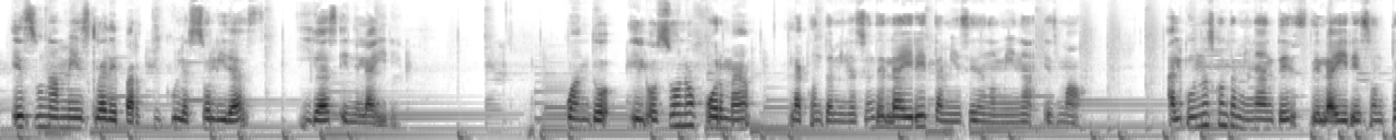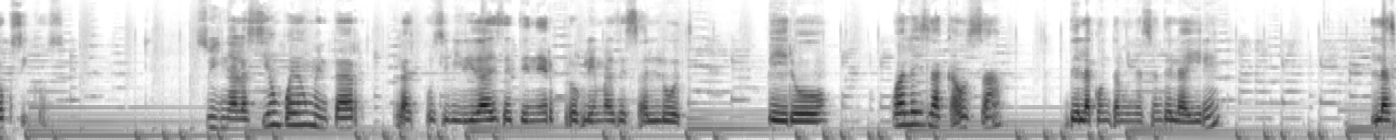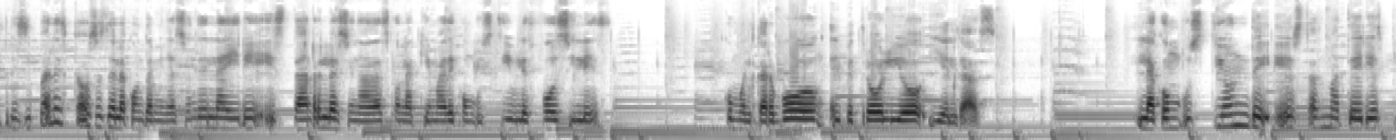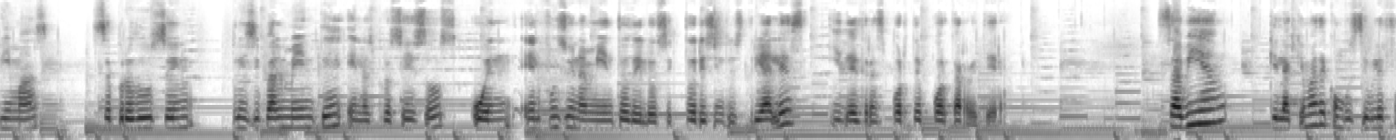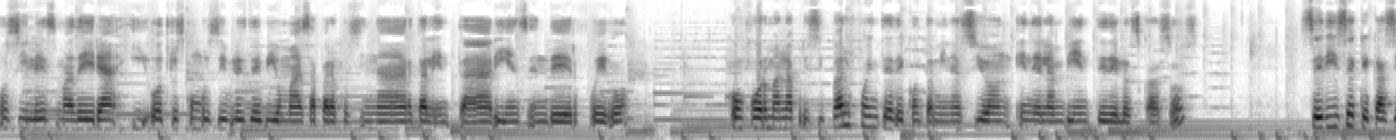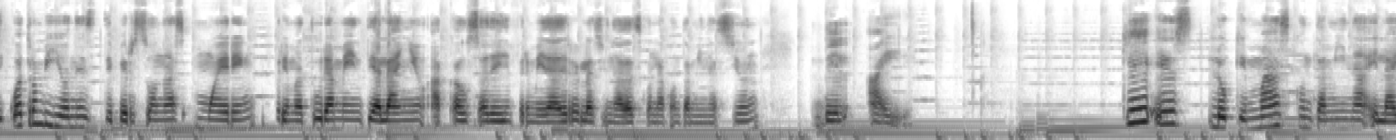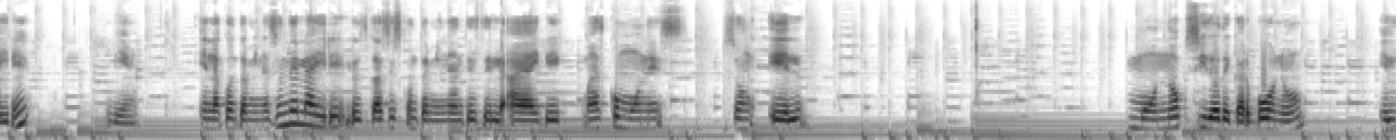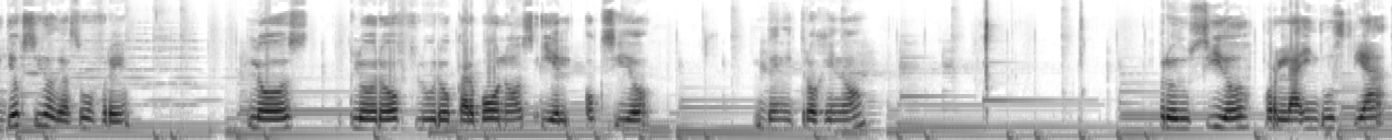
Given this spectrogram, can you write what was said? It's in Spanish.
Es una mezcla de partículas sólidas y gas en el aire. Cuando el ozono forma la contaminación del aire también se denomina smog. Algunos contaminantes del aire son tóxicos. Su inhalación puede aumentar las posibilidades de tener problemas de salud, pero ¿cuál es la causa de la contaminación del aire? Las principales causas de la contaminación del aire están relacionadas con la quema de combustibles fósiles como el carbón, el petróleo y el gas. La combustión de estas materias primas se producen principalmente en los procesos o en el funcionamiento de los sectores industriales y del transporte por carretera. ¿Sabían que la quema de combustibles fósiles, madera y otros combustibles de biomasa para cocinar, calentar y encender fuego conforman la principal fuente de contaminación en el ambiente de los casos? Se dice que casi 4 millones de personas mueren prematuramente al año a causa de enfermedades relacionadas con la contaminación del aire. ¿Qué es lo que más contamina el aire? Bien, en la contaminación del aire, los gases contaminantes del aire más comunes son el monóxido de carbono, el dióxido de azufre, los clorofluorocarbonos y el óxido de nitrógeno producidos por la industria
